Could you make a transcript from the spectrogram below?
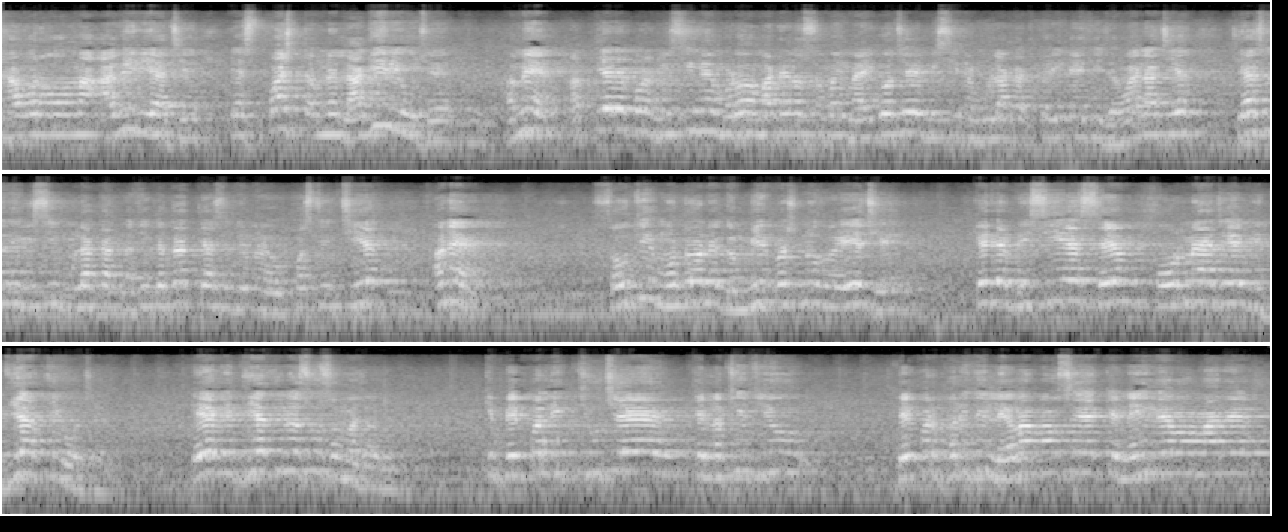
છાવરવામાં આવી રહ્યા છે એ સ્પષ્ટ અમને લાગી રહ્યું છે. અમે અત્યારે પણ વીસીને મળવા માટેનો સમય માંગ્યો છે. વીસીને મુલાકાત કરીને અહીંથી જવાના છીએ. જ્યાં સુધી વીસી મુલાકાત નથી કરતા, ત્યાં સુધી અમે ઉપસ્થિત છીએ. અને સૌથી મોટો અને ગંભીર પ્રશ્ન તો એ છે કે જે બીસીએ સેમ ફોરના જે વિદ્યાર્થીઓ છે, એ વિદ્યાર્થીને શું સમજવાનું કે પેપર લીક થયું છે કે નથી થયું? પેપર ફરીથી લેવામાં આવશે કે નહીં લેવામાં આવે?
